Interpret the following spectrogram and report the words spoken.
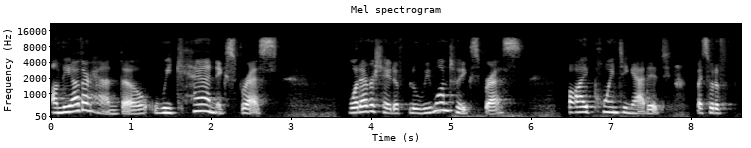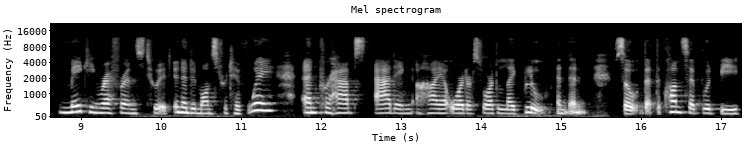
on the other hand though we can express whatever shade of blue we want to express by pointing at it, by sortal making reference to it in a demonstrative way and perhaps adding a higher order sort of like blue. And then so that the concept would be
